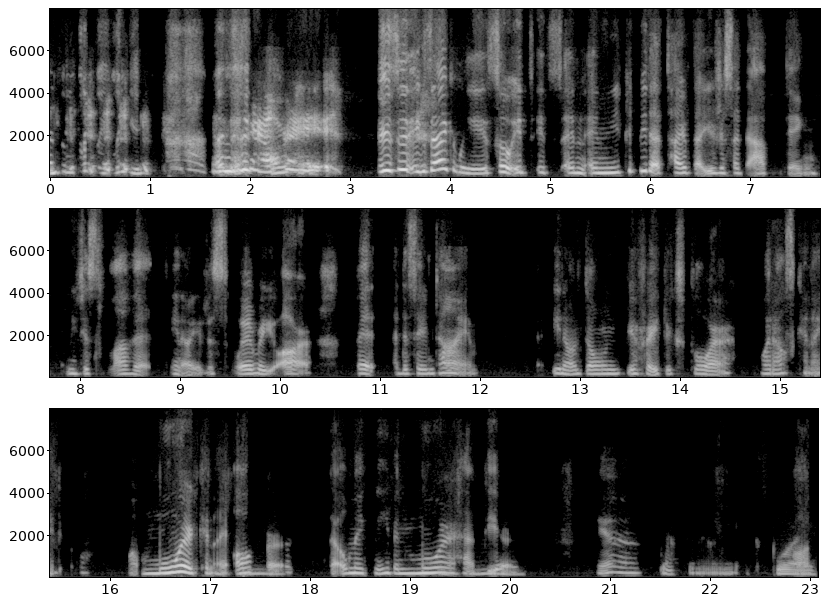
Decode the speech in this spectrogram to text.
had to leave. and then, all right. Is it exactly? So it's it's and and you could be that type that you're just adapting and you just love it. You know, you're just wherever you are, but at the same time, you know, don't be afraid to explore. What else can I do? What more can I mm-hmm. offer that will make me even more mm-hmm. happier? Yeah. Definitely. Explore.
